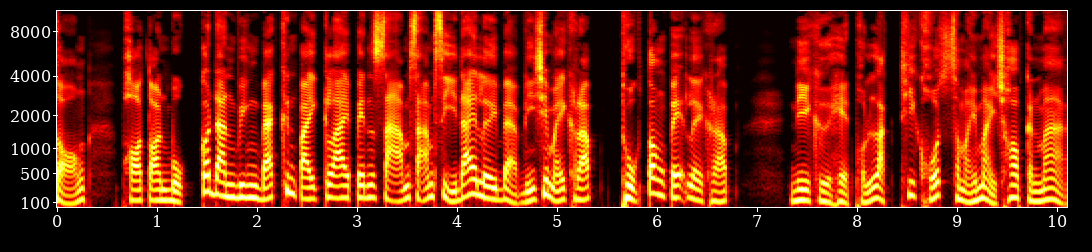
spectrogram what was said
5-3-2 พอตอนบุกก็ดันวิงแบ็กขึ้นไปกลายเป็น 3-3-4 ได้เลยแบบนี้ใช่ไหมครับ ถูกต้องเป๊ะเลยครับ นี่คือเหตุผลหลักที่โค้ชสมัยใหม่ชอบกันมาก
